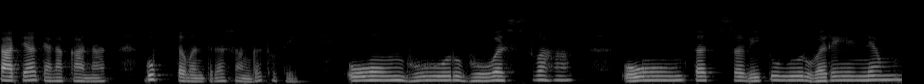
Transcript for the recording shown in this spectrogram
तात्या त्याला कानात गुप्त मंत्र सांगत होते. ओम भूर्भुवस्वहा ओम तत्सवितुर्वरेण्यं।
